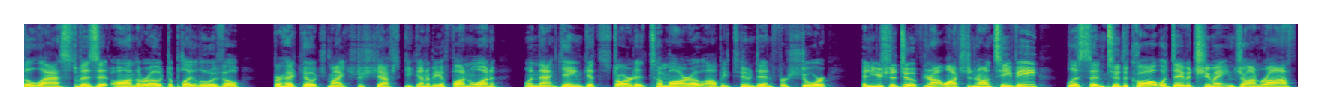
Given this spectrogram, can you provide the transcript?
the last visit on the road to play Louisville for head coach Mike Krzyzewski. Going to be a fun one when that game gets started tomorrow. I'll be tuned in for sure. And you should too. If you're not watching it on TV, listen to the call with David Shumate and John Roth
